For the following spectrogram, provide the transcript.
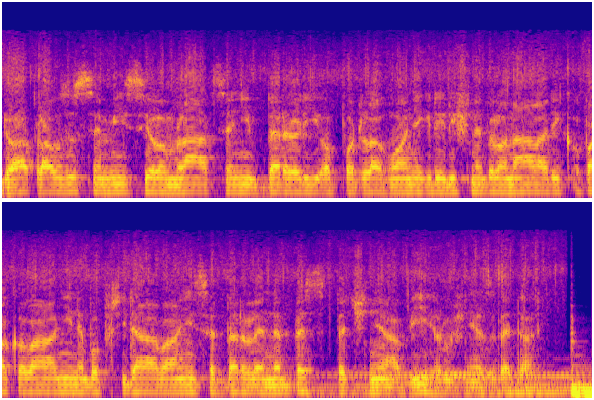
Do aplauzu se mísilo mlácení berlí o podlahu a někdy, když nebylo nálady k opakování nebo přidávání, se berle nebezpečně a výhružně zvedaly.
